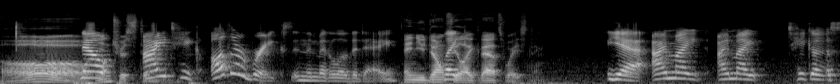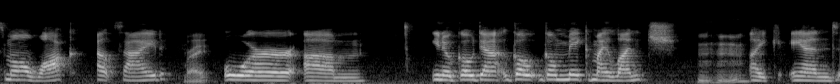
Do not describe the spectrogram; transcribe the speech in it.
Oh, now, interesting. I take other breaks in the middle of the day. and you don't like- feel like that's wasting, Yeah, I might I might take a small walk outside right? or um you know go down go go make my lunch Mm-hmm. like and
